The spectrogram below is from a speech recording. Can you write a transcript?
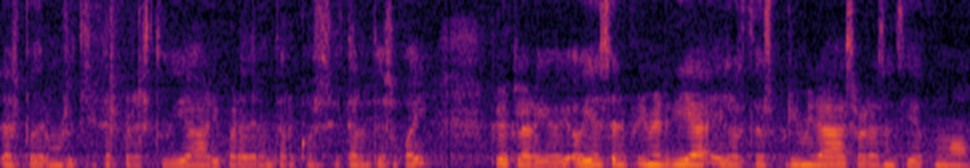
las podremos utilizar para estudiar y para adelantar cosas y tal, entonces guay. Pero claro, hoy, hoy es el primer día y las dos primeras horas han sido como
